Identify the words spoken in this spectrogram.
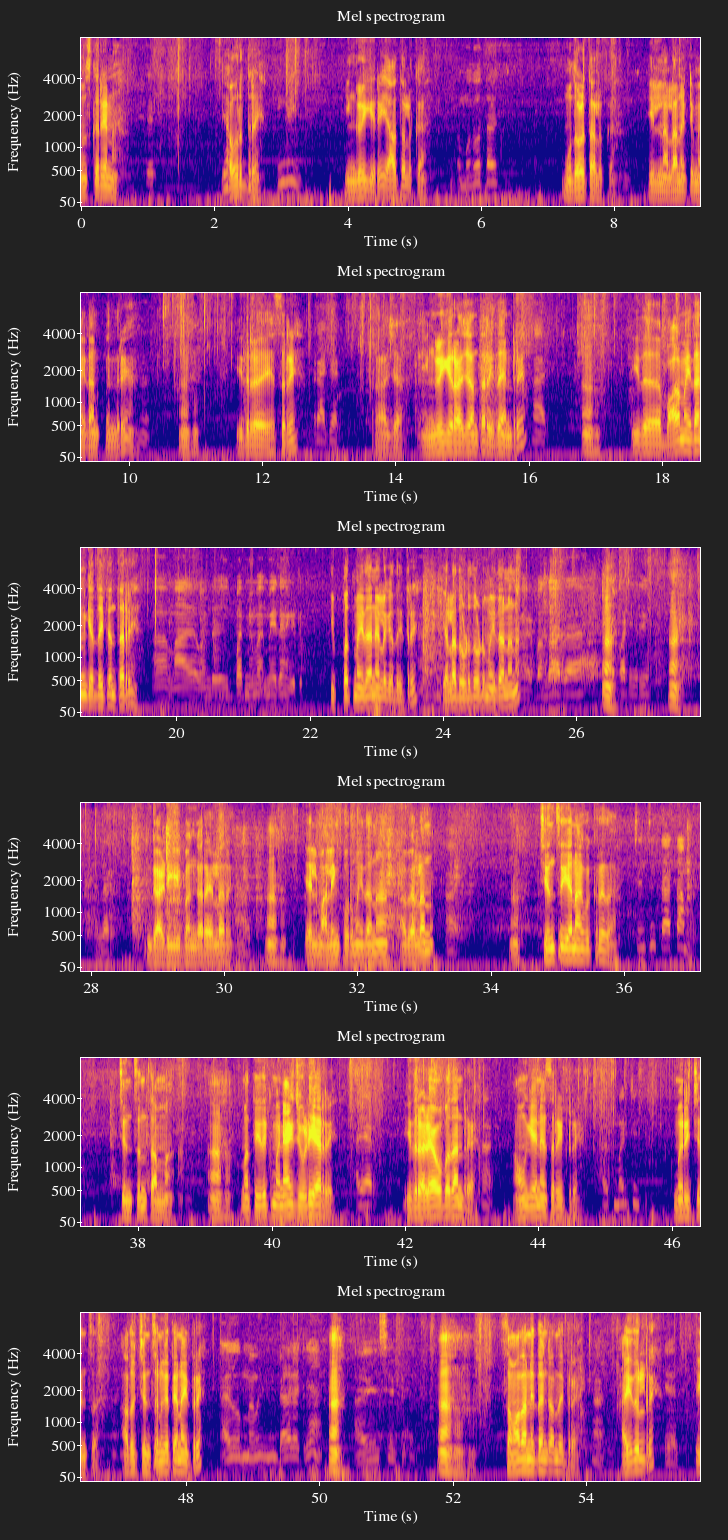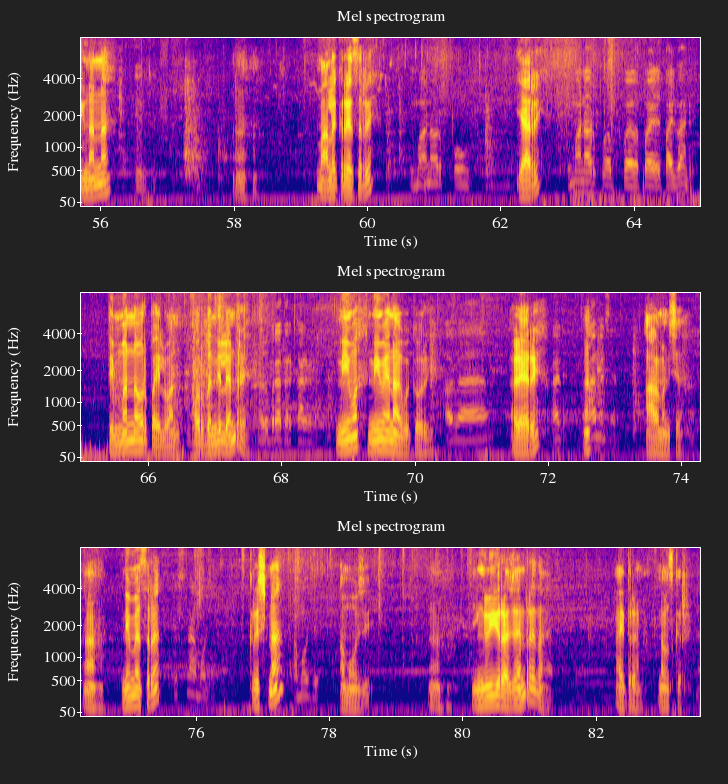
ನಮಸ್ಕಾರ ರೀ ಅಣ್ಣ. ಯಾವ್ರದ್ದು ರೀ ಹಿಂಗಳಿಗೆ ರೀ ಯಾವ ತಾಲೂಕ? ಮುದೋಳ ತಾಲೂಕ. ಇಲ್ಲಿ ನಲ್ಲಾನಟ್ಟಿ ಮೈದಾನಕ್ಕೆ ಬಂದ್ರಿ? ಹಾಂ ಹಾಂ ಇದ್ರ ಹೆಸರು ರೀ ರಾಜ. ಹಿಂಗಳಿಗೆ ರಾಜ ಅಂತಾರೆ ಇದೇನು ರೀ ಹಾಂ ಹಾಂ ಇದು ಭಾಳ ಮೈದಾನ ಗೆದ್ದೈತೆ ಅಂತಾರೆ ರೀ ಇಪ್ಪತ್ತು ಮೈದಾನ ಎಲ್ಲ ಗೆದ್ದೈತೆ ರೀ ಎಲ್ಲ ದೊಡ್ಡ ದೊಡ್ಡ ಮೈದಾನನ? ಹಾಂ ಹಾಂ. ಗಾಡಿ ಬಂಗಾರ ಎಲ್ಲ ರೀ. ಹಾಂ ಹಾಂ. ಎಲ್ಲಿ ಮಾಲಿಂಗ್ಪುರ ಮೈದಾನ ಅವೆಲ್ಲನೂ. ಹಾಂ, ಚಿಂಚಿಗೆ ಏನಾಗ್ಬೇಕು ರೀ ಅದ? ಚಿಂಚನ್ ತಮ್ಮ. ಹಾಂ ಹಾಂ. ಮತ್ತು ಇದಕ್ಕೆ ಮನ್ಯಾಗ ಜೋಡಿ ಯಾರು ರೀ ಇದ್ರ ಹಳೆ ಒಬ್ಬದಾನ ರೀ ಹಾಂ ಅವಂಗೆ ಏನು ಹೆಸರು ಅದಕ್ಕೆ ಮರಿ ಚಿಂಚ. ಅದು ಚಿಂಚನ ಗತೇನ ಐತ್ರಿ? ಹಾಂ. ಹಾಂ ಹಾಂ ಹಾಂ. ಸಮಾಧಾನ ಇದ್ದಂಗೆ ಅಂದೈತ್ರಿ? ಐದು ಅಲ್ರಿ ರೀ ಈಗ ನನ್ನ? ಹಾಂ ಹಾಂ. ಮಾಲಕ್ರ ಹೆಸರು ರೀ ಇಮಾನವ್ರ ಯಾರು ರೀ ಇಮಾನವ್ರ ಪೈಲ್ವಾನ್ ರೀ. ತಿಮ್ಮಣ್ಣವ್ರ ಪೈಲ್ವಾನ್. ಅವ್ರು ಬಂದಿಲ್ಲೇನು ರೀ ಅವರು ಬರತ್ತಾರ ನೀವು? ನೀವೇನಾಗ್ಬೇಕು ಅವ್ರಿಗೆ? ಅವ್ರ ಹಳೆಯ ರೀ ಆ ಆಳ ಮನುಷ್ಯ. ಹಾಂ ಹಾಂ. ನಿಮ್ಮ ಹೆಸರು? ಕೃಷ್ಣ ಅಮೋಜಿ. ಕೃಷ್ಣ ಅಮೋಜ್. ಅಮೋಜಿ. ಹಾಂ ಹಾಂ. ಇಂಗ್ಳಿಗೆ ರಾಜ ಏನ್ರಿ ಅದ? ಆಯ್ತು ರೀ ನಮಸ್ಕಾರ ರೀ.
